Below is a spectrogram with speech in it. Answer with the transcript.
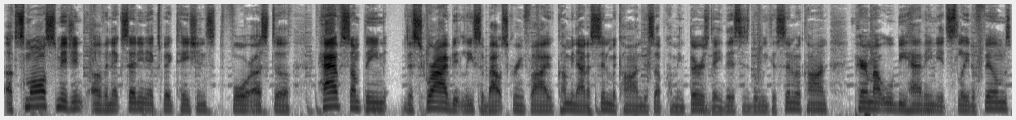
a small smidgen of an setting expectations for us to have something described at least about Scream 5 coming out of CinemaCon this upcoming Thursday. This is the week of CinemaCon. Paramount will be having its slate of films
